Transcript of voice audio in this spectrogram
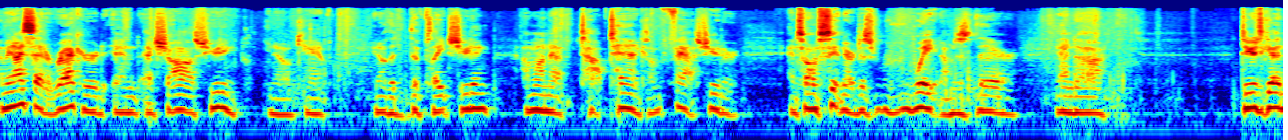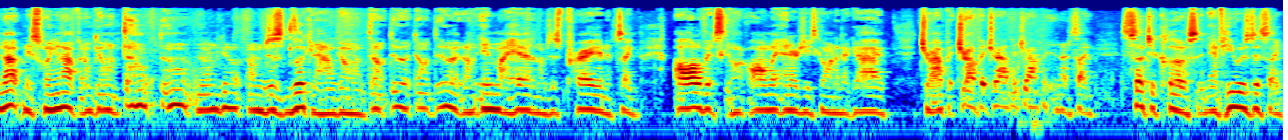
I mean, I set a record in at Shaw's shooting, you know, camp. You know, the the plate shooting. I'm on that top ten because I'm a fast shooter, and so I'm sitting there just waiting. I'm just there, and uh, dude's getting up and he's swinging up, and I'm going, don't, don't. And I'm, going, I'm just looking at him, going, don't do it, don't do it. I'm in my head and I'm just praying. It's like all of it's going, all my energy's going to that guy. Drop it, drop it, drop it, drop it. And it's like such a close. And if he was just like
